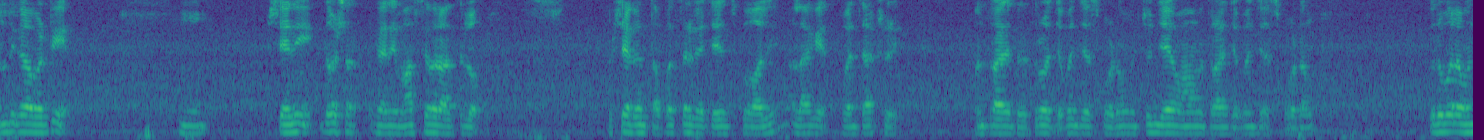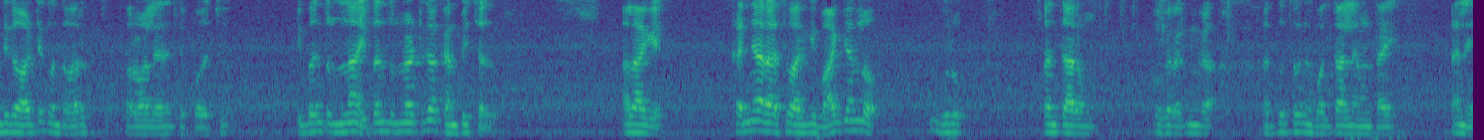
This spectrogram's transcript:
ఉంది కాబట్టి శని దోష కానీ మహాశివరాత్రిలో అభిషేకం తప్పనిసరిగా చేయించుకోవాలి. అలాగే పంచాక్షరి మంత్రాన్ని ప్రతిరోజు జపం చేసుకోవడం మృత్యుంజయ మహామంత్రాన్ని జపం చేసుకోవడం గురుబలం ఉంది కాబట్టి కొంతవరకు పర్వాలేదని చెప్పవచ్చు. ఇబ్బందులు ఉన్నా ఇబ్బంది ఉన్నట్టుగా కనిపించదు. అలాగే కన్యా రాశి వారికి భాగ్యంలో గురు సంచారం ఒక రకంగా అద్భుతమైన ఫలితాలనే ఉంటాయి. కానీ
